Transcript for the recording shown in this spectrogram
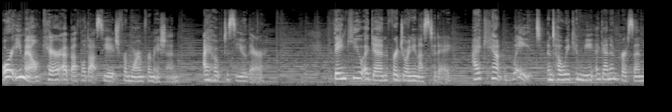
or email care at bethel.ch for more information. I hope to see you there. Thank you again for joining us today. I can't wait until we can meet again in person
